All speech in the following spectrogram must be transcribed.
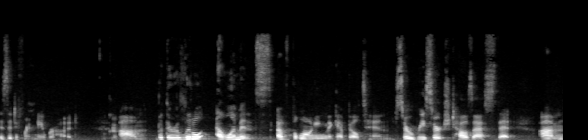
is a different neighborhood. Okay. Um, but there are little elements of belonging that get built in. So research tells us that um,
